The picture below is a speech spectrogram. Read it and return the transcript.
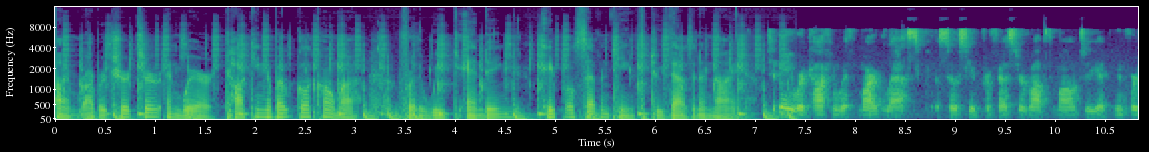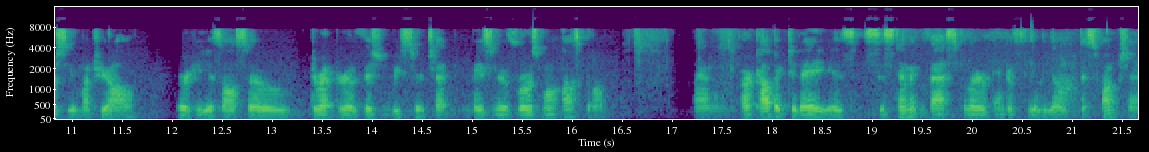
I'm Robert Schertzer, and we're talking about glaucoma for the week ending April 17th, 2009. Today we're talking with Mark Lesk, Associate Professor of Ophthalmology at University of Montreal, where he is also Director of Vision Research at Maisonneuve-Rosemont Hospital. And our topic today is systemic vascular endothelial dysfunction,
